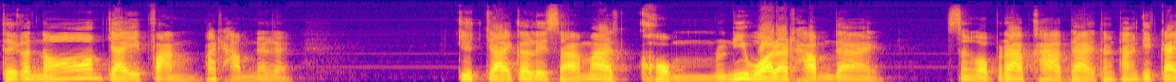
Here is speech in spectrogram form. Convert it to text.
เธอก็น้อมใจฟังพระธรรมนั่นแหละ จิตใจก็เลยสามารถข่มนิวรธรรมได้ สงบราบคาบได้ทั้งๆทที่ใกล้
